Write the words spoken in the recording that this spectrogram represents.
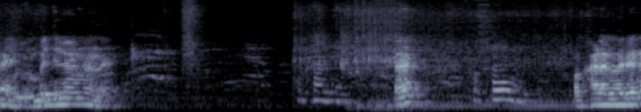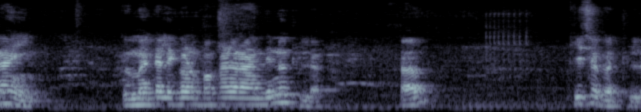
ଖାଇମି ବୁଝିଲ ନା ନାହିଁ ପଖାଳ ଘରେ ନାହିଁ ତୁମେ କାଲି କ'ଣ ପଖାଳ ରାନ୍ଧି ନଥିଲ ଆଉ କିସ କରିଥିଲ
